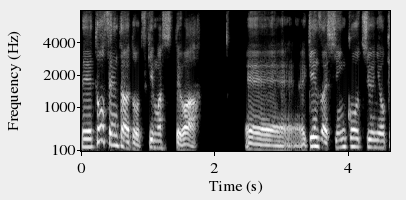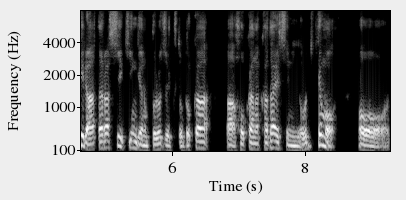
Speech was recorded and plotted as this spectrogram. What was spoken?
で、当センターとつきましては、えー、現在進行中に起きる新しい金魚のプロジェクトとか、あ他の課題種においても、こ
